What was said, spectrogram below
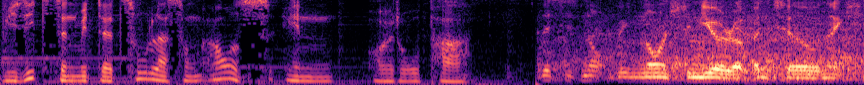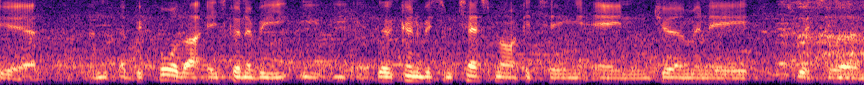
Wie sieht's denn mit der Zulassung aus in Europa? This is not being launched in Europe until next year, and uh, before that, it's going to be there's going to be some test marketing in Germany, Switzerland,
